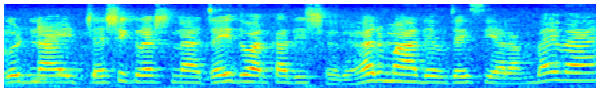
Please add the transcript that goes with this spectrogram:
ગુડ નાઇટ જય શ્રી કૃષ્ણ. જય દ્વારકાધીશ. હર હર મહાદેવ. જય સિયારામ. બાય બાય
